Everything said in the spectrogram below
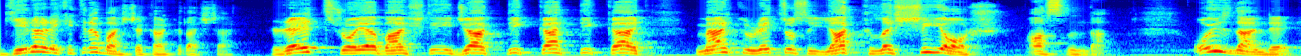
geri hareketine başlayacak arkadaşlar. Retroya başlayacak. Dikkat dikkat. Merkür retrosu yaklaşıyor aslında. O yüzden de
